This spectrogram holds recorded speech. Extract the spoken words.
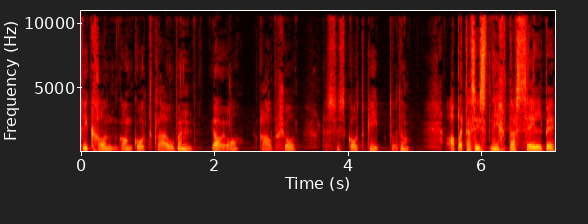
die kann an Gott glauben. Ja, ja, glaube schon, dass es Gott gibt, oder? Aber das ist nicht dasselbe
